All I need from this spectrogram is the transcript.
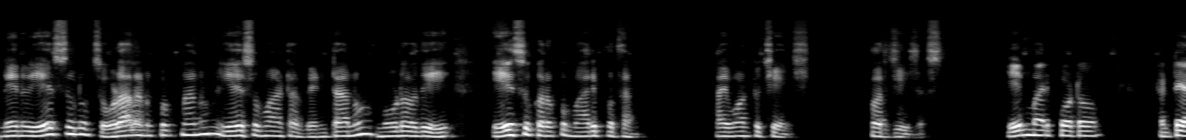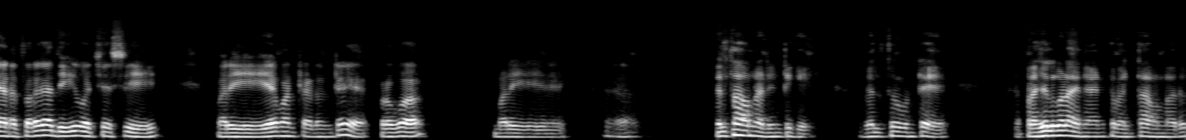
నేను యేసును చూడాలనుకుంటున్నాను యేసు మాట వింటాను. మూడవది ఏసు కొరకు మారిపోతాను. I want to change for Jesus ఏం మారిపోవటం? అంటే ఆయన త్వరగా దిగి వచ్చేసి మరి ఏమంటాడంటే ప్రభా మరి వెళ్తా ఉన్నాడు ఇంటికి. వెళ్తూ ఉంటే ప్రజలు కూడా ఆయన వెనక వెళ్తా ఉన్నారు.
